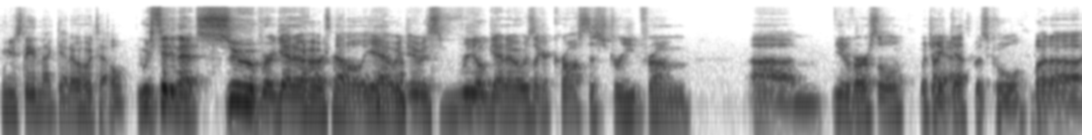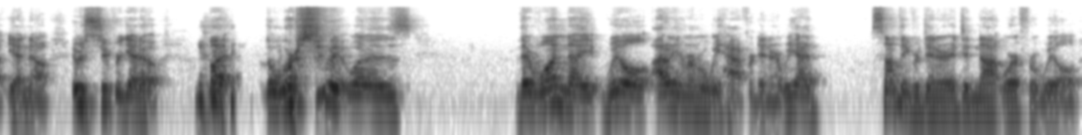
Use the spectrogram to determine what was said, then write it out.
when you stayed in that ghetto hotel. we stayed in that super ghetto hotel. Yeah, we, it was real ghetto. It was like across the street from um, Universal, which I Yeah. guess was cool. But uh, yeah, no, it was super ghetto. But the worst of it was there one night. Will I don't even remember what we had for dinner. We had something for dinner. It did not work for Will,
